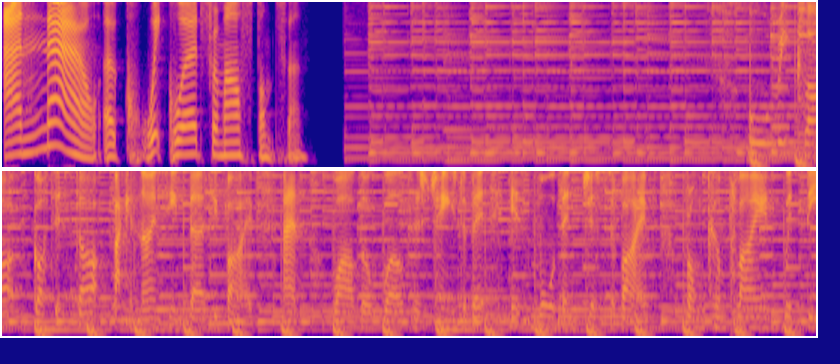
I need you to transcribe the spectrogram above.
And now, a quick word from our sponsor. Clark got its start back in 1935, and while the world has changed a bit, it's more than just survived. From complying with the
